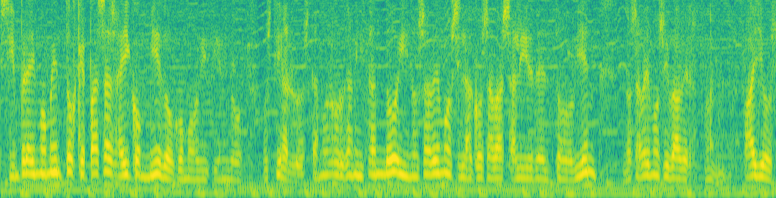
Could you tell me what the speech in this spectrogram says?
siempre hay momentos que pasas ahí con miedo, como diciendo, hostia, lo estamos organizando y no sabemos si la cosa va a salir del todo bien, no sabemos si va a haber fallos.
